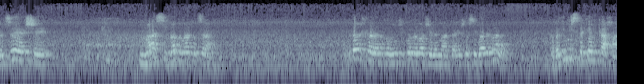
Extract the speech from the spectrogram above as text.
יוצא ש... מה הסיבה ומה התוצאה? בדרך כלל אנחנו אומרים שכל דבר שלמטה יש לו סיבה למעלה. אבל אם נסתכל ככה,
